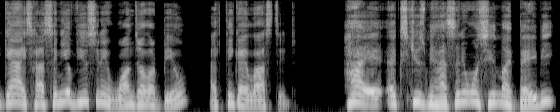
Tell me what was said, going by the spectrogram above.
guys, has any of you seen a $1 bill? I think I lost it. Hi, excuse me, has anyone seen my baby?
